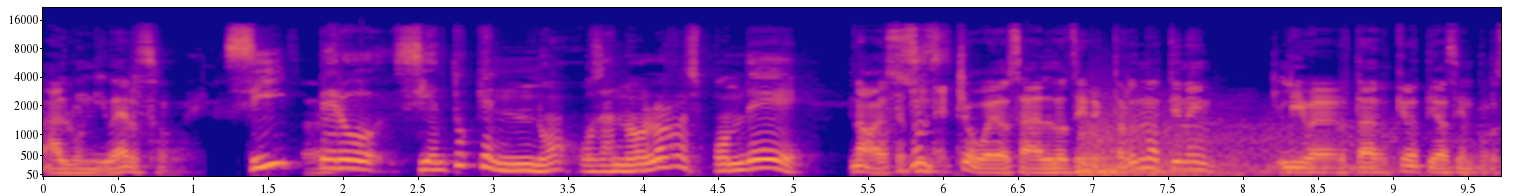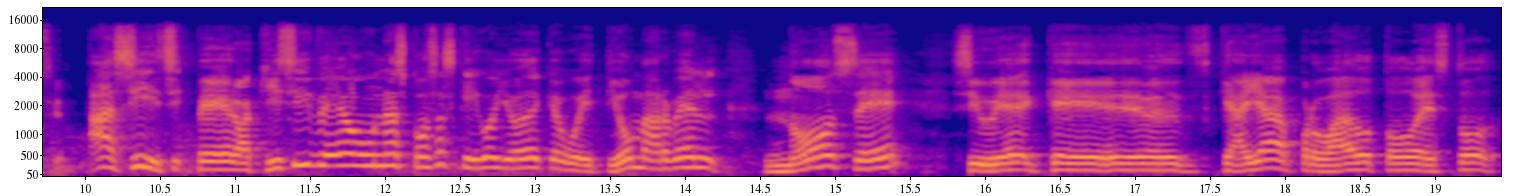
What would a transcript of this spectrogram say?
al universo, güey. Sí, pero siento que no, o sea, no lo responde. No, eso es un hecho, güey. O sea, los directores no tienen libertad creativa 100%. Ah, sí, sí, pero aquí sí veo unas cosas que digo yo de que, güey, tío Marvel, no sé si hubiera, que, que haya probado todo esto.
